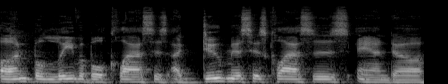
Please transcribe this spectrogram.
Unbelievable classes. I do miss his classes, and uh,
